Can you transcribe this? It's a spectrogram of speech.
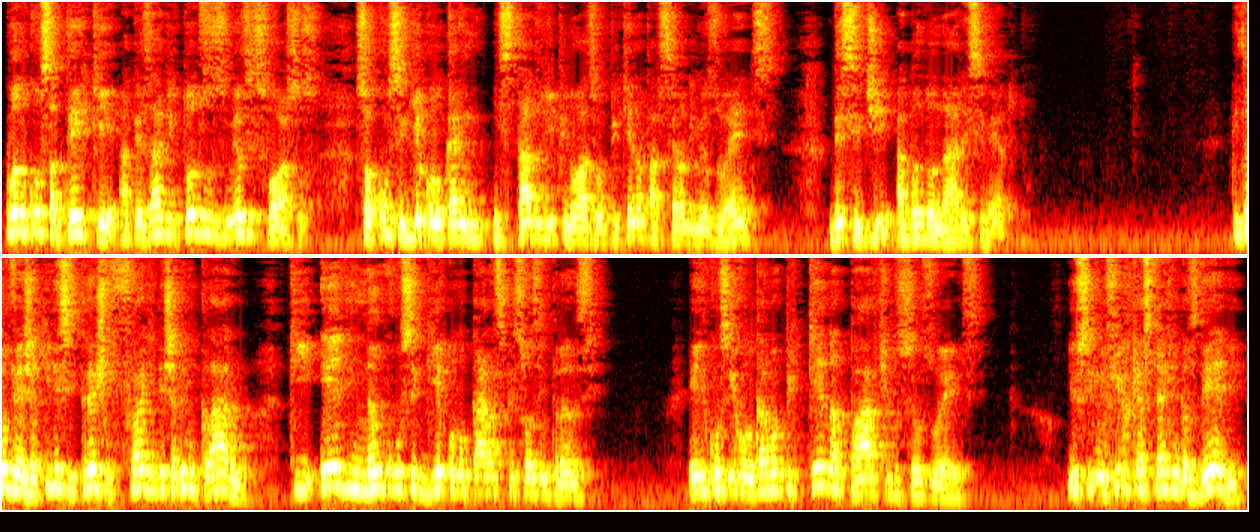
Quando constatei que, apesar de todos os meus esforços, só conseguia colocar em estado de hipnose uma pequena parcela de meus doentes, decidi abandonar esse método. Então veja, aqui nesse trecho, Freud deixa bem claro que ele não conseguia colocar as pessoas em transe. Ele conseguia colocar uma pequena parte dos seus doentes. Isso significa que as técnicas dele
